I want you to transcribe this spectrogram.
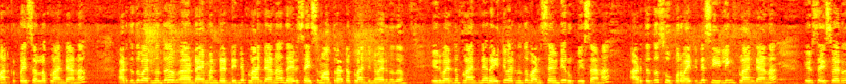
മാർക്കറ്റ് പ്രൈസ് ഉള്ള പ്ലാന്റ് ആണ്. അടുത്തത് വരുന്നത് ഡയമണ്ട് റെഡിന്റെ പ്ലാന്റ് ആണ്. അതായത് സൈസ് മാത്രമായിട്ട് പ്ലാന്റിന് വരുന്നത്. ഈ വരുന്ന പ്ലാന്റിന്റെ റേറ്റ് വരുന്നത് വൺ സെവന്റി റുപ്പീസ് ആണ്. അടുത്തത് സൂപ്പർ വൈറ്റിന്റെ സീലിംഗ് പ്ലാന്റ് ആണ്. ഈ ഒരു സൈസ് വരുന്ന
